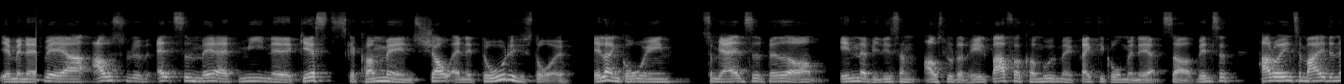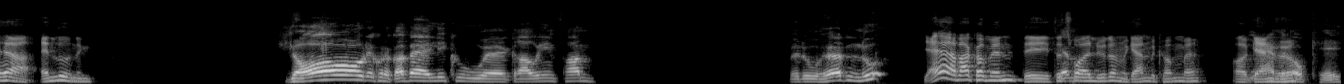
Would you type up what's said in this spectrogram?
jamen, uh, vil jeg afslutte altid med, at min uh, gæst skal komme med en sjov anekdotehistorie, eller en god en, som jeg altid beder om, inden at vi ligesom afslutter det hele, bare for at komme ud med en rigtig god manér. Så Vincent, har du en til mig i den her anledning? Jo, det kunne da godt være, at jeg lige kunne øh, grave en frem. Vil du høre den nu? Ja, jeg bare komme ind. Det, det Jamen, tror jeg, lytterne gerne vil komme med og gerne høre. okay.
